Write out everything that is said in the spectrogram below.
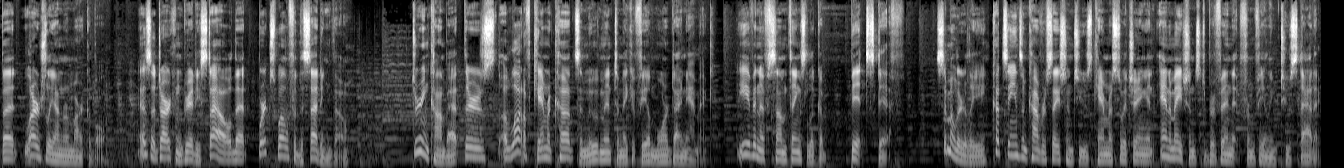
but largely unremarkable. It has a dark and gritty style that works well for the setting, though. During combat, there's a lot of camera cuts and movement to make it feel more dynamic, even if some things look a bit stiff. Similarly, cutscenes and conversations use camera switching and animations to prevent it from feeling too static.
